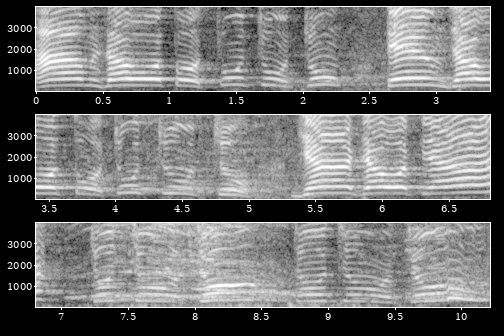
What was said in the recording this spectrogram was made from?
આમ જાઓ તો ચૂં ચૂં ચૂં, તેમ જાઓ તો ચૂં ચૂં ચૂં. જ્યાં જાઓ ત્યાં ચૂં ચૂં ચૂં ચૂં ચૂં ચૂં.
